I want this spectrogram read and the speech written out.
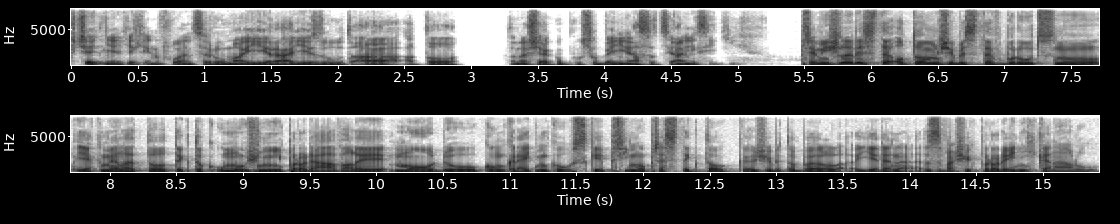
včetně těch influencerů, mají rádi zůd a, a to, to naše jako působení na sociálních sítích. Přemýšleli jste o tom, že byste v budoucnu, jakmile to TikTok umožní, prodávali módu, konkrétní kousky přímo přes TikTok, že by to byl jeden z vašich prodejních kanálů?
